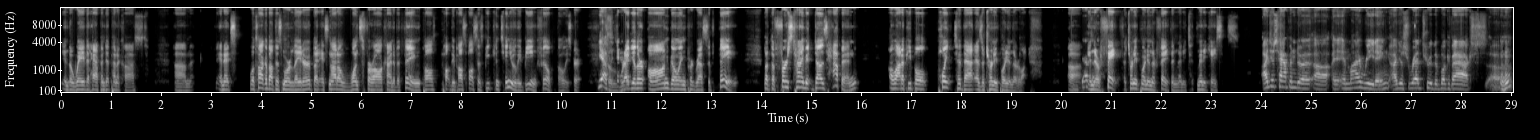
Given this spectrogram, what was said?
in the way that happened at Pentecost. Um, and it's we'll talk about this more later, but it's not a once for all kind of a thing. Paul, Paul the Apostle Paul says, "Be continually being filled with the Holy Spirit." Yes. It's a regular, ongoing, progressive thing. But the first time it does happen, a lot of people point to that as a turning point in their life, uh, in their faith, a turning point in their faith in many t- many cases. I just happened to, uh, in my reading, I just read through the book of Acts uh, Mhm.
